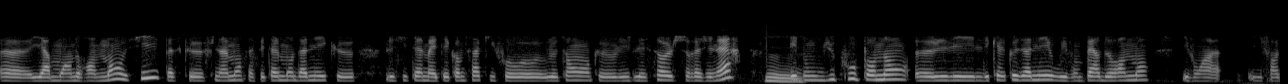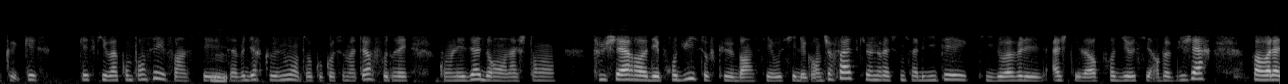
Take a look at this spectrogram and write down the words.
euh, il y a moins de rendement aussi, parce que finalement, ça fait tellement d'années que le système a été comme ça qu'il faut le temps que les, sols se régénèrent. Hmm. Et donc, du coup, pendant euh, les, quelques années où ils vont perdre de rendement, ils vont, enfin, qu'est-ce qui va compenser? Enfin, hmm. Ça veut dire que nous, en tant que consommateurs, il faudrait qu'on les aide en achetant plus cher euh, des produits, sauf que ben, c'est aussi les grandes surfaces qui ont une responsabilité, qui doivent acheter leurs produits aussi un peu plus cher. Enfin voilà,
